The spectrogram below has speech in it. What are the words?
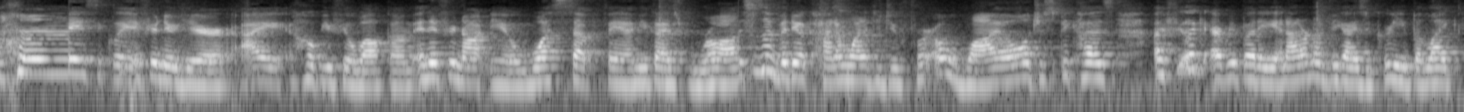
Um, basically, if you're new here, I hope you feel welcome. And if you're not new, what's up fam? You guys rock. This is a video I kind of wanted to do for a while just because I feel like everybody, and I don't know if you guys agree, but like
